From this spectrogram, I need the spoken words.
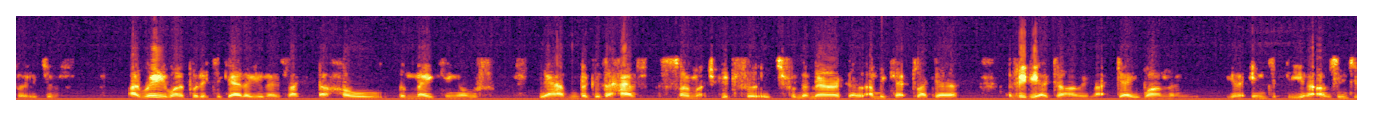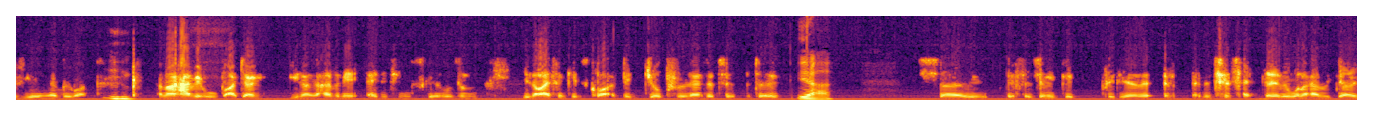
footage of. I really want to put it together. You know, it's like a whole the making of the album because I have so much good footage from America, and we kept like a, a video diary, like day one, and you know, inter, you know, I was interviewing everyone, Mhm. and I have it all, but I don't, you know, have any editing skills, and you know, I think it's quite a big job for an editor to do. Yeah. So if there's any good video ed- editors out there that want to have a go,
